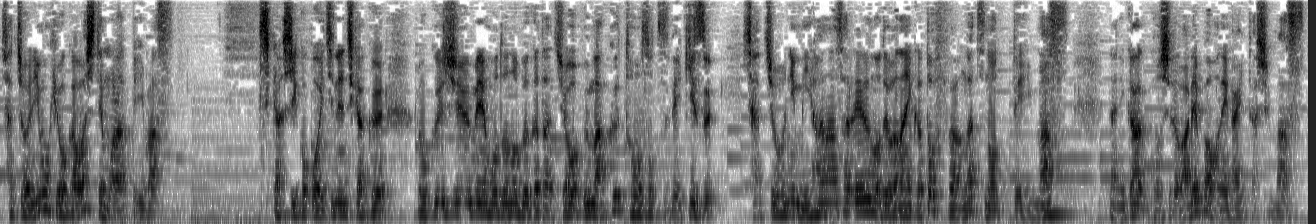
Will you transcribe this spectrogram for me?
社長にも評価はしてもらっています。しかし、ここ1年近く、60名ほどの部下たちをうまく統率できず、社長に見放されるのではないかと不安が募っています。何かご指導あればお願いいたします。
